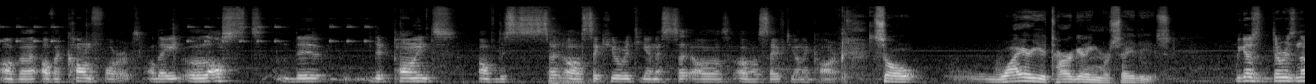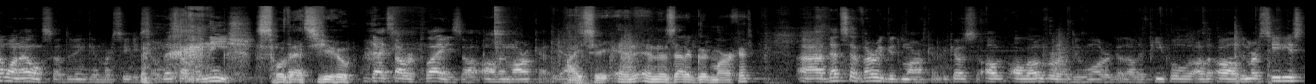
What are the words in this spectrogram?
of a, of a comfort, or they lost the the point of the se- uh, security and a se- uh, uh, safety on a car. so, why are you targeting Mercedes? Because there is no one else doing a Mercedes, so that's our niche. So that's you. That's our place on the market. Yes. I see. And, and is that a good market? Uh, that's a very good market because all, all over the world, uh, the people, uh, the, uh, the Mercedes,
